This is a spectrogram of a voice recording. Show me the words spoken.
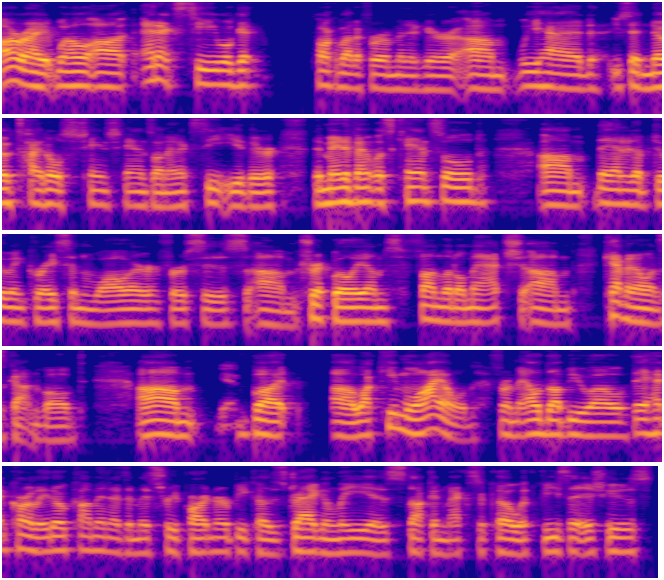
All right. Well, uh NXT, we'll get talk about it for a minute here. Um, we had you said no titles changed hands on NXT either. The main event was canceled. Um, they ended up doing Grayson Waller versus um Trick Williams. Fun little match. Um, Kevin Owens got involved. Um, Yeah. but uh Joaquin Wilde from LWO, they had Carlito come in as a mystery partner because Dragon Lee is stuck in Mexico with visa issues.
